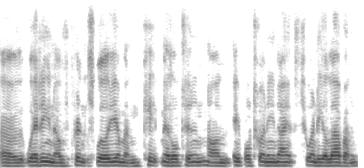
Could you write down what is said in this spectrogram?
uh, wedding of Prince William and Kate Middleton on April 29th, 2011.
